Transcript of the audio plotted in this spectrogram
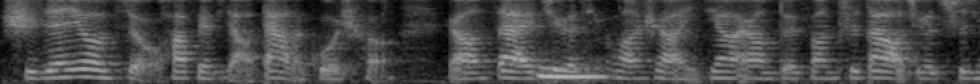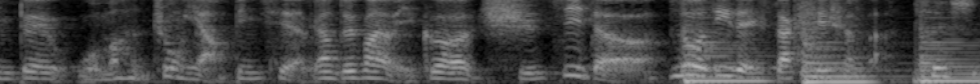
时间又久、花费比较大的过程。然后在这个情况上，一定要让对方知道这个事情对我们很重要，并且让对方有一个实际的落地的 expectation 吧。确实。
